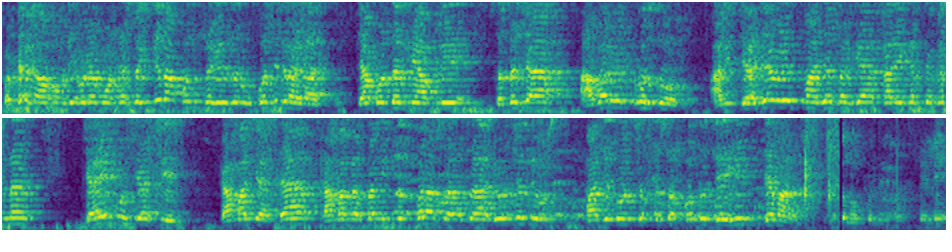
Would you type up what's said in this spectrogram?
छोट्या गावामध्ये एवढ्या मोठ्या संख्येनं आपण सगळेजण उपस्थित राहिला. त्याबद्दल मी आपले सदस्य आभार व्यक्त करतो. आणि ज्या ज्या वेळेस माझ्यासारख्या कार्यकर्त्याकडनं ज्याही गोष्टी असतील कामाच्या त्या कामाकरता मी तत्पर असं असं अभिवचन देऊन माझे दोन शब्द संपवतो. जय हिंद जय महाराष्ट्र. असलेले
